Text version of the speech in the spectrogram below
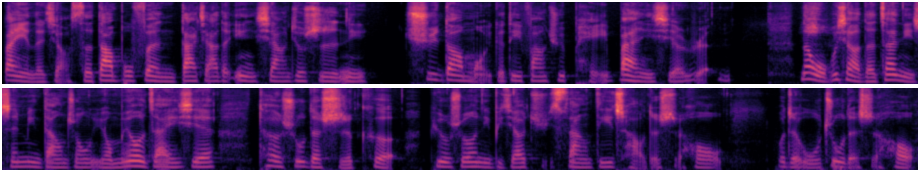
扮演的角色，大部分大家的印象就是你去到某一个地方去陪伴一些人。那我不晓得在你生命当中有没有在一些特殊的时刻，譬如说你比较沮丧低潮的时候。或者无助的时候，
